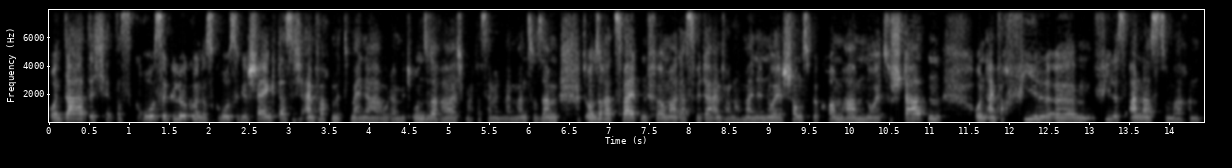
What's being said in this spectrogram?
Und da hatte ich das große Glück und das große Geschenk, dass ich einfach mit meiner oder mit unserer, ich mache das ja mit meinem Mann zusammen, mit unserer zweiten Firma, dass wir da einfach nochmal eine neue Chance bekommen haben, neu zu starten und einfach viel, ähm, vieles anders zu machen.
